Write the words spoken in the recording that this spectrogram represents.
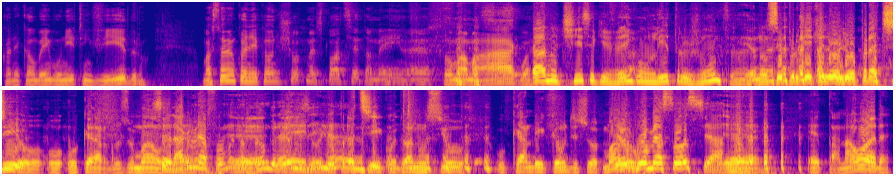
Canecão bem bonito, em vidro. Mas também um canecão de chopp, mas pode ser também, né? Tomar uma água. A notícia que vem ah. com um litro junto. Né? Eu não sei por que, que ele olhou para ti, o, o, o, Carlos, o Mauro. Será né? que minha fama está é, tão grande? É, ele olhou né? para ti quando anunciou o canecão de chopp. Eu vou me associar. É, é, tá na hora.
